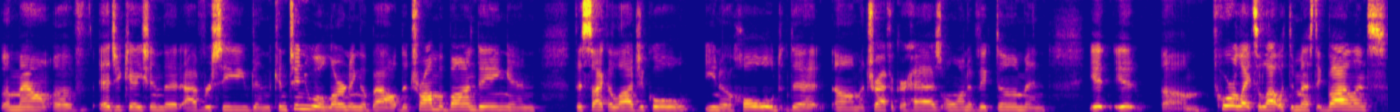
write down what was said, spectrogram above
amount of education that I've received and continual learning about the trauma bonding and the psychological, you know, hold that um, a trafficker has on a victim, and it it um, correlates a lot with domestic violence.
